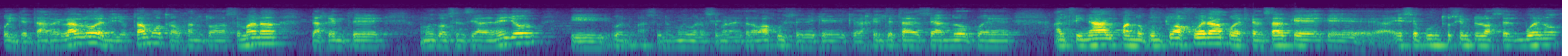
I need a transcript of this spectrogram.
pues intentar arreglarlo, en ello estamos, trabajando toda la semana, la gente muy concienciada en ello y bueno, hace una muy buena semana de trabajo y se ve que, que la gente está deseando pues al final cuando puntúa afuera pues pensar que, que ese punto siempre lo hace bueno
